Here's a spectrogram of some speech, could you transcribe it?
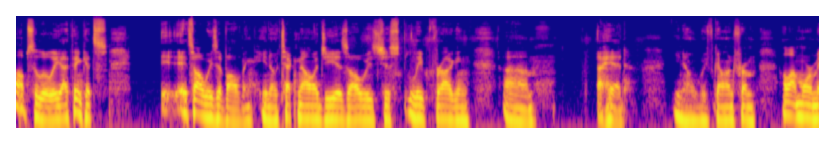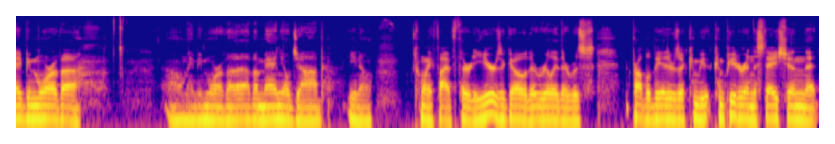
Absolutely. I think it's it's always evolving. You know, technology is always just leapfrogging um, ahead. You know, we've gone from a lot more, maybe more of a, oh, maybe more of a, of a manual job. You know, 25, 30 years ago that really there was probably there's a computer in the station that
